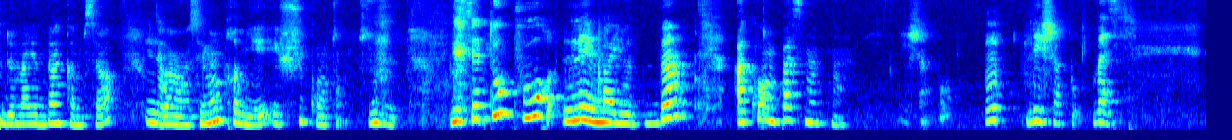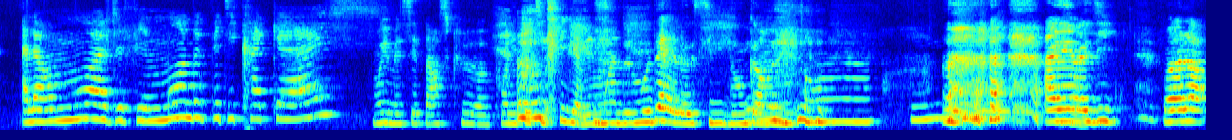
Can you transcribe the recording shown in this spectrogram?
de maillot de bain comme ça, ben, c'est mon premier et je suis contente. Mais c'est tout pour les maillots de bain. À quoi on passe maintenant? Les chapeaux? Mm. Les chapeaux, vas-y. Alors moi, je fais moins de petits craquages. Oui, mais c'est parce que euh, pour les petites filles, il y avait moins de modèles aussi, donc en même temps... Allez, vas-y. Voilà,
